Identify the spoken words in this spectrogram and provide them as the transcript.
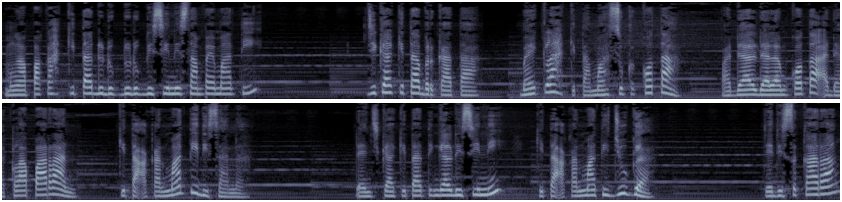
"Mengapakah kita duduk-duduk di sini sampai mati?" Jika kita berkata, "Baiklah, kita masuk ke kota," padahal dalam kota ada kelaparan, kita akan mati di sana. Dan jika kita tinggal di sini, kita akan mati juga. Jadi sekarang,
